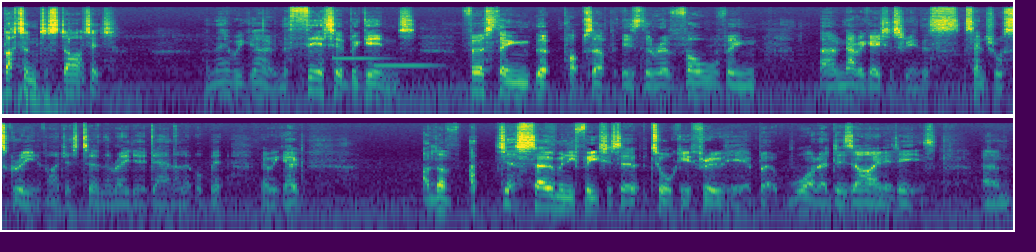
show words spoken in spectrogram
button to start it. And there we go. And the theatre begins. First thing that pops up is the revolving uh, navigation screen, the central screen. If I just turn the radio down a little bit, there we go. I love uh, just so many features to talk you through here, but what a design it is. Um,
